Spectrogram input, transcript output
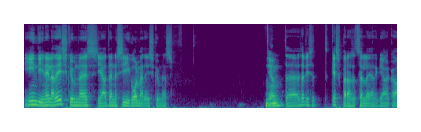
Indy neljateistkümnes ja Tennessee kolmeteistkümnes. Et äh, sellised keskpärased selle järgi, aga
